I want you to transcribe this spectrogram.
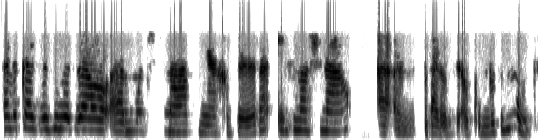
En kijk, we zien het wel uh, mondjesmaat meer gebeuren internationaal. Maar dat is ook omdat het moet.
